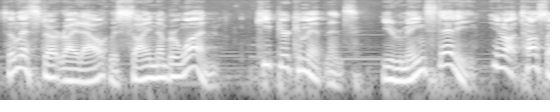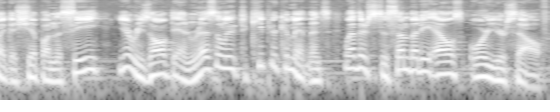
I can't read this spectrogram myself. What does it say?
So let's start right out with sign number one keep your commitments. You remain steady. You're not tossed like a ship on the sea. You're resolved and resolute to keep your commitments, whether it's to somebody else or yourself.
